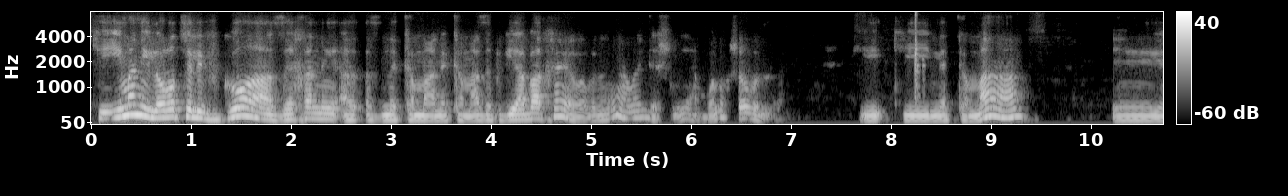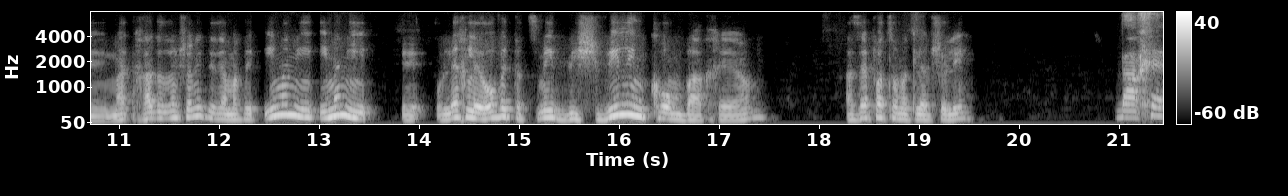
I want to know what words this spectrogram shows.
כי אם אני לא רוצה לפגוע, אז איך אני... אז נקמה, נקמה זה פגיעה באחר. אבל אני אומר, רגע, שנייה, בוא נחשוב על זה. כי, כי נקמה, אה, אחד הדברים שעניתי זה, אמרתי, אם אני, אם אני אה, הולך לאהוב את עצמי בשביל לנקום באחר, אז איפה התשומת לב שלי? באחר.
